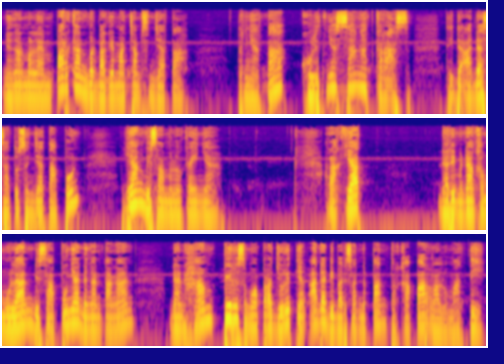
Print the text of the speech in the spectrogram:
dengan melemparkan berbagai macam senjata. Ternyata kulitnya sangat keras. Tidak ada satu senjata pun yang bisa melukainya. Rakyat dari Medang Kemulan disapunya dengan tangan dan hampir semua prajurit yang ada di barisan depan terkapar lalu mati.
